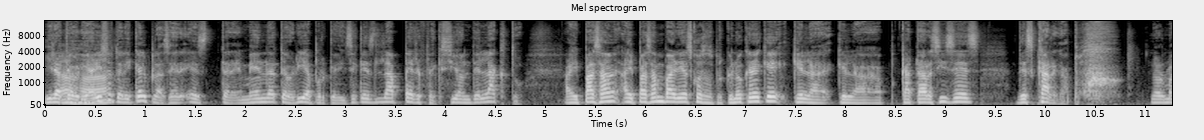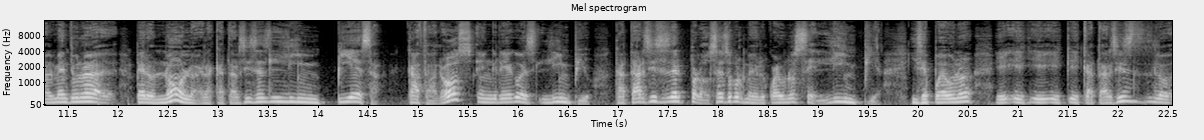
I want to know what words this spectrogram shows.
la teoría aristotélica del placer es tremenda teoría porque dice que es la perfección del acto. Ahí pasan, ahí pasan varias cosas porque uno cree que, que, la, que la catarsis es descarga. Normalmente uno... pero no, la catarsis es limpieza. Catharos en griego es limpio. Catarsis es el proceso por medio del cual uno se limpia. Y se puede uno. Y, catarsis lo,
